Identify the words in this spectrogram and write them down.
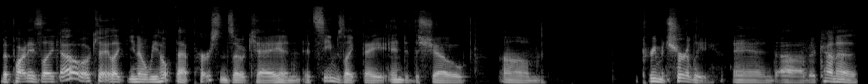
the party's like, "Oh, okay. Like you know, we hope that person's okay." And it seems like they ended the show um, prematurely, and uh, they're kind of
